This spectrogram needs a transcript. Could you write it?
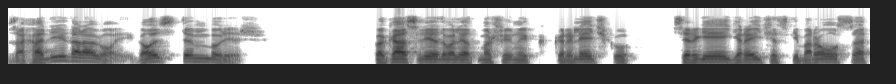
«Заходи, дорогой, гостем будешь». Пока следовали от машины к крылечку, Сергей героически боролся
